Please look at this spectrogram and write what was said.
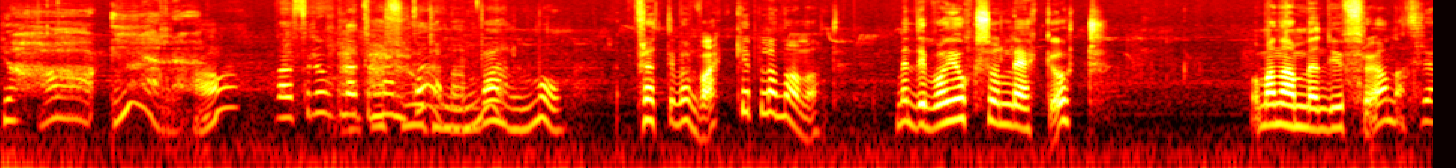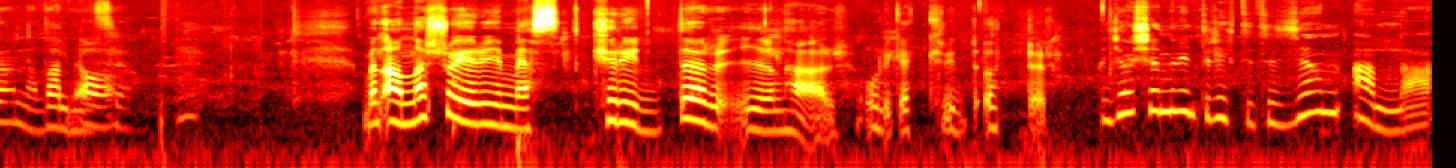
Jaha, är det? Ja. Varför odlade man odlar man vallmo? För att det var vackert bland annat. Men det var ju också en läkört. Och man använde ju fröna. Fröna, vallmofrön. Men annars så är det ju mest kryddor i den här, olika kryddörter. Jag känner inte riktigt igen alla,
